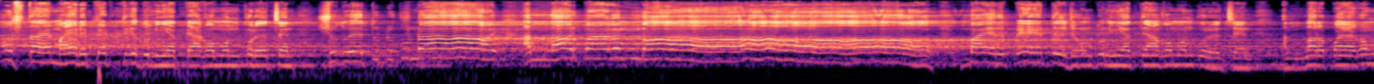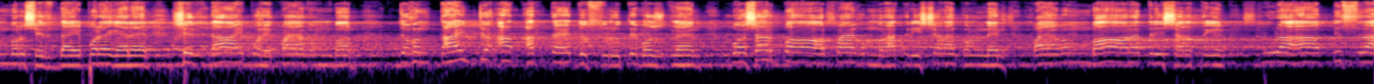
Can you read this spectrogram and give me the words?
অবস্থায় মায়ের পেট থেকে দুনিয়াতে আগমন করেছেন। শুধু এতটুকু নয়, আল্লাহর পায়গম্বর মায়ের পেট থেকে যখন দুনিয়াতে আগমন করেছেন, আল্লাহর পায়াগম্বর সেজদায় পড়ে গেলেন। সেজদায় পড়ে পায়াগম্বর যখন তাইজ আত্মায় শুরুতে বসলেন, বসার পর পায়াগম্বর হাতের ইশারা করলেন। পায়াগম্বর হাতের ইশারা থেকে পুরা তিসরা,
